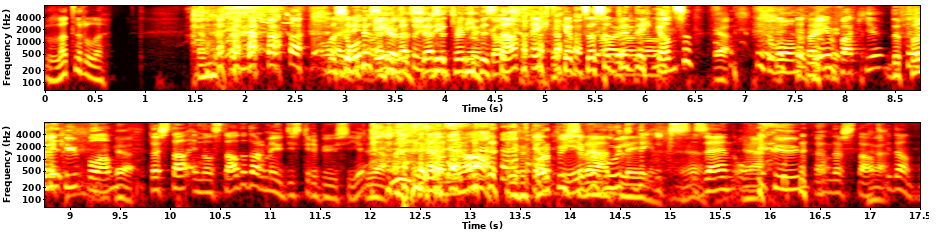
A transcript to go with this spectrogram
Letterle. En, maar serieus, één die- letter, die, 26 die bestaat echt. Je hebt 26 Ja, ja, ja. kansen. Ja. Gewoon één vakje, De. Ja. Daar staat, en dan staat het daar met je distributie. Hè? Ja. Ja, Even corpus even goed de. X Ja. zijn of Ja. de Q. En daar staat Ja. je dan.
